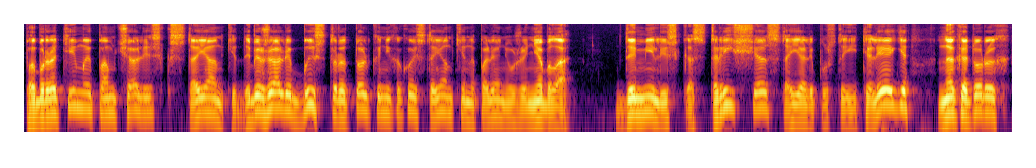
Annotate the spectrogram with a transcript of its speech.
Побратимы помчались к стоянке, добежали быстро, только никакой стоянки на поляне уже не было. Дымились кострища, стояли пустые телеги, на которых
